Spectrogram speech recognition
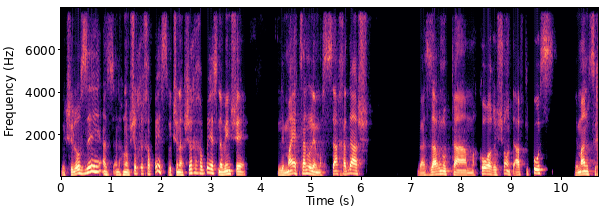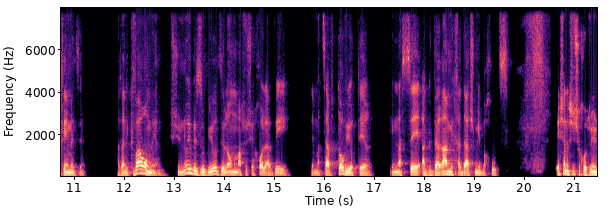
וכשלא זה, אז אנחנו נמשיך לחפש, וכשנמשיך לחפש נבין שלמה יצאנו למסע חדש, ועזבנו את המקור הראשון, את האב טיפוס, למה אנו צריכים את זה? אז אני כבר אומר, שינוי בזוגיות זה לא משהו שיכול להביא למצב טוב יותר, אם נעשה הגדרה מחדש מבחוץ. יש אנשים שחושבים,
